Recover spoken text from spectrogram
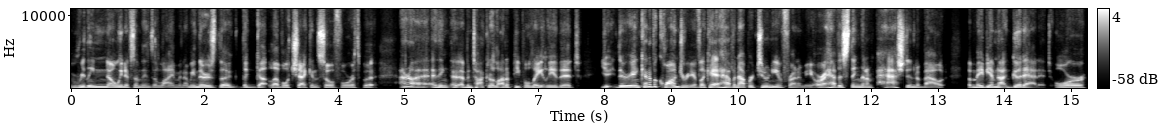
really knowing if something's alignment. I mean, there's the the gut level check and so forth, but I don't know. I, I think I've been talking to a lot of people lately that you, they're in kind of a quandary of like, hey, I have an opportunity in front of me, or I have this thing that I'm passionate about, but maybe I'm not good at it, or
